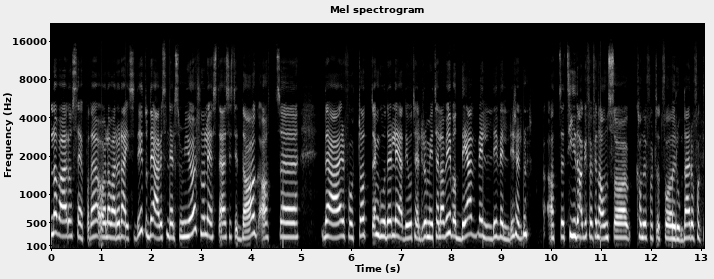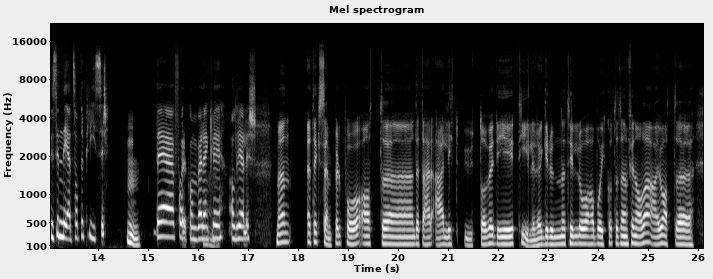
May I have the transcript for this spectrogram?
la være å se på det, og la være å reise dit. Og det er visst en del som gjør, for nå leste jeg sist i dag at uh, det er fortsatt en god del ledige hotellrom i Tel Aviv, og det er veldig, veldig sjelden. At uh, ti dager før finalen så kan du fortsatt få rom der, og faktisk i nedsatte priser. Mm. Det forekommer vel egentlig aldri ellers. Men et eksempel på at uh, dette her er litt utover de tidligere grunnene til å ha boikottet en finale, er jo at uh,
